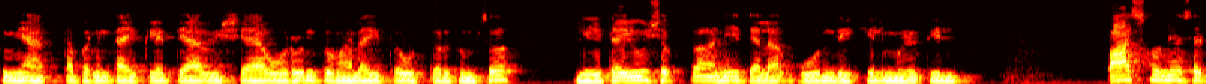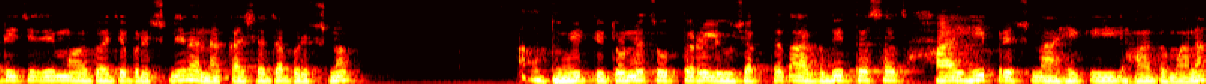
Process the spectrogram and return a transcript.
तुम्ही आत्तापर्यंत ऐकले त्या विषयावरून तुम्हाला इथं उत्तर तुमचं लिहिता येऊ शकतं आणि त्याला गुण देखील मिळतील. पास होण्यासाठीचे जे महत्त्वाचे प्रश्न आहे ना नकाशाचा प्रश्न तुम्ही तिथूनच उत्तर लिहू शकतात. अगदी तसंच हाही प्रश्न आहे की हा तुम्हाला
